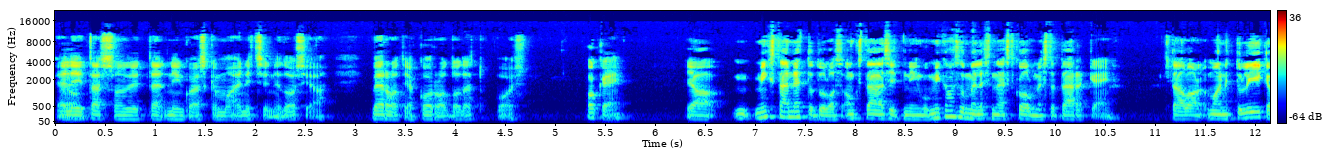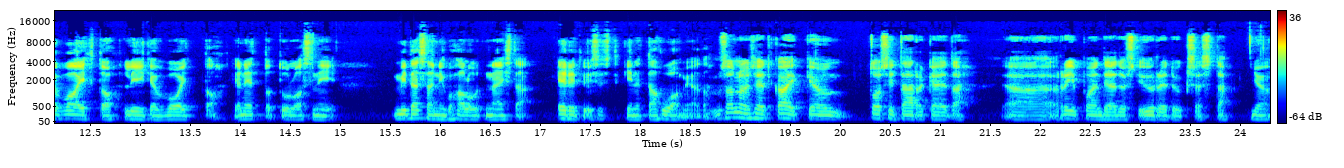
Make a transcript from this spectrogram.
Eli Joo. tässä on sitten, niin kuin äsken mainitsin, niin tosiaan verot ja korot otettu pois. Okei. Okay. Ja miksi tämä nettotulos, onko tämä sitten, niin kuin, mikä on sun mielestä näistä kolmesta tärkein? Täällä on mainittu liikevaihto, liikevoitto ja nettotulos, niin mitä sä niin kuin, haluat näistä erityisesti kiinnittää huomiota? Mä sanoisin, että kaikki on tosi tärkeitä, riippuen tietysti yrityksestä. Joo.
